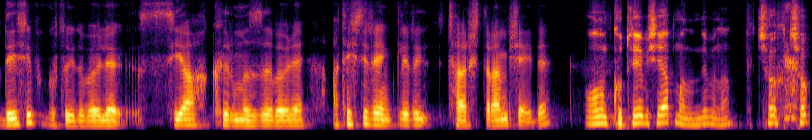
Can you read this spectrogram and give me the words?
değişik bir kutuydu. Böyle siyah, kırmızı böyle ateşli renkleri çağrıştıran bir şeydi. Oğlum kutuya bir şey yapmadın değil mi lan? Çok çok,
